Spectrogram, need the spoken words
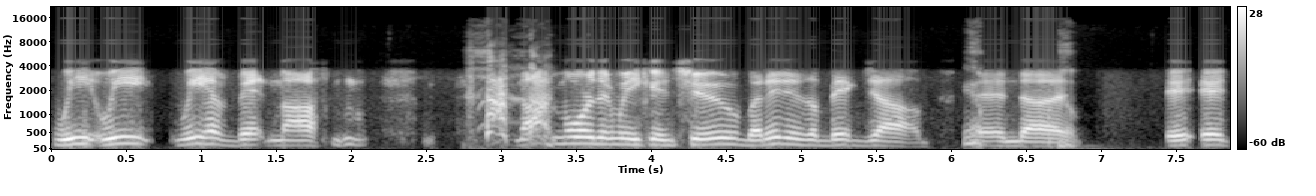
we we we have bitten off not more than we can chew, but it is a big job, yep. and uh, yep. it, it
